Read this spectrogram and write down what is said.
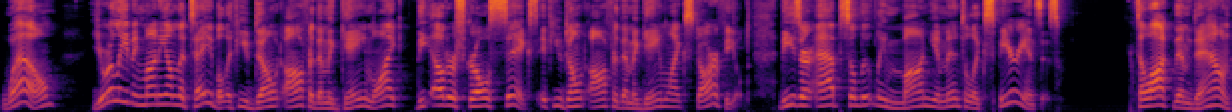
well, you're leaving money on the table if you don't offer them a game like The Elder Scrolls 6, if you don't offer them a game like Starfield. These are absolutely monumental experiences. To lock them down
